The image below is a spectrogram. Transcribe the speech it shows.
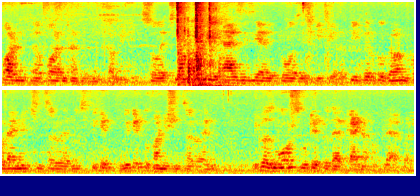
foreign foreign contribute coming in so it's not only as easy as it was in PPL on co-dimension surveillance, wicket, wicket two condition surveillance. It was more suited to that kind of a player, but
